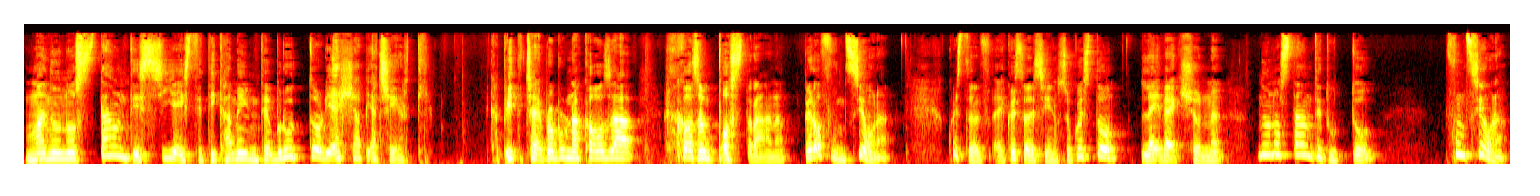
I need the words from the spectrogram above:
ma nonostante sia esteticamente brutto riesce a piacerti. Capite? Cioè è proprio una cosa, una cosa un po' strana, però funziona. Questo è, questo è il senso. Questo live action, nonostante tutto, funziona.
